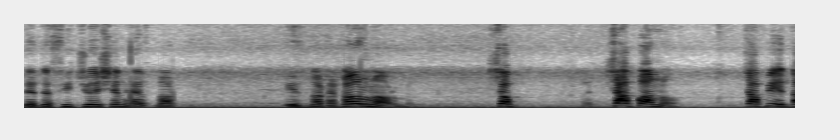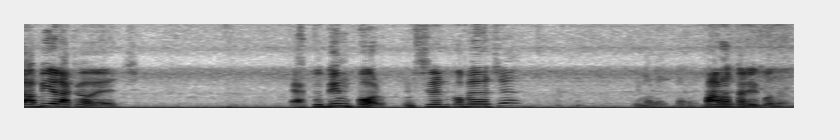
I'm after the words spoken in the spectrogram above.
that the situation has not is not at all normal সব চাপানো চাপিয়ে দাবিয়ে রাখা হয়েছে। এতদিন পর ইনসিডেন্ট কবে হয়েছে? বারো তারিখ বোধ হয়।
